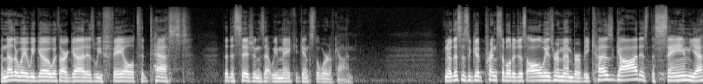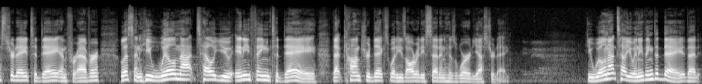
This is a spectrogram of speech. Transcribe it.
Another way we go with our gut is we fail to test the decisions that we make against the Word of God. You know, this is a good principle to just always remember. Because God is the same yesterday, today, and forever, listen, He will not tell you anything today that contradicts what He's already said in His Word yesterday. Amen. He will not tell you anything today that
